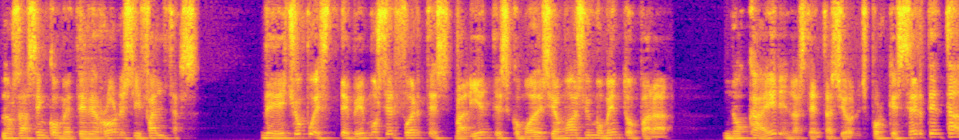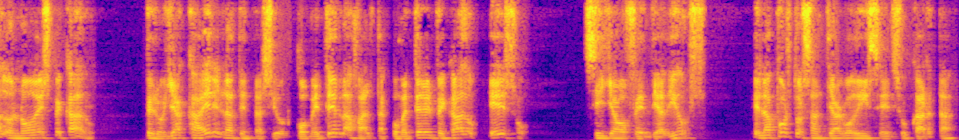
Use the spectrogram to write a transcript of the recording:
nos hacen cometer errores y faltas. De hecho, pues debemos ser fuertes, valientes, como decíamos hace un momento, para no caer en las tentaciones, porque ser tentado no es pecado, pero ya caer en la tentación, cometer la falta, cometer el pecado, eso sí ya ofende a Dios. El apóstol Santiago dice en su carta,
